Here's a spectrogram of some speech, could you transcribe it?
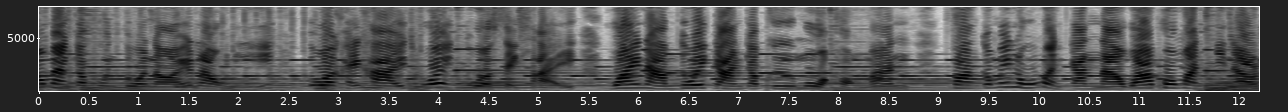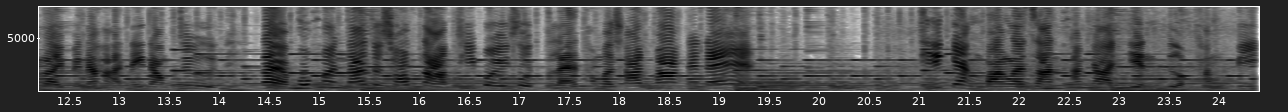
จ้าแมงกะพรุนตัวน้อยเหล่านี้ ตัวคล้ายๆถ้วยตัวใสๆว่ายน้ำด้วยการกระพือหมวกของมัน ฟังก็ไม่รู้เหมือนกันนะว่าพวกมันกินอะไรเป็นอาหารในน้ำจืด แต่พวกมันน่าจะชอบน้ำที่บริสุทธิ์และธรรมชาติมากแน่ๆ ที่แก่งบางละจันอากาศเย็นเกือบทั้งปี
